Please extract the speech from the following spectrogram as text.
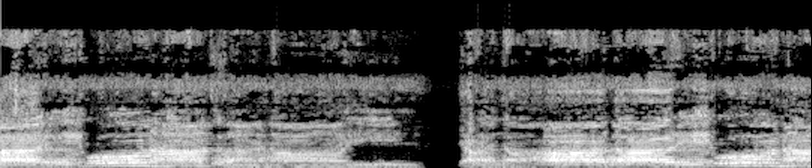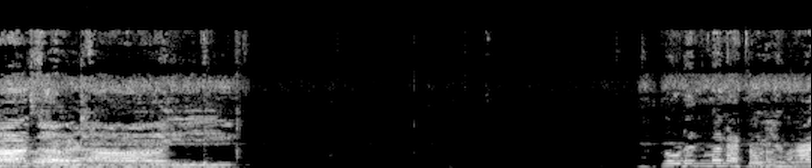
कोणाचा नाही गौडन म्हणा.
